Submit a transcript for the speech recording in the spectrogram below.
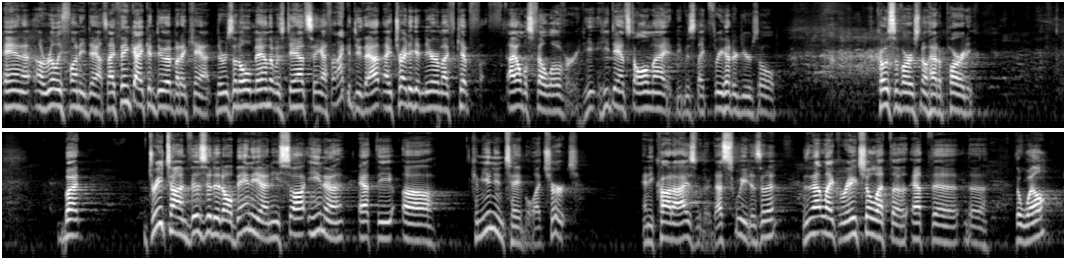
and a, a, really funny dance. I think I can do it, but I can't. There was an old man that was dancing. I thought I could do that. I tried to get near him. I kept, I almost fell over. He, he danced all night. He was like 300 years old. Kosovars know how to party. But Dritan visited Albania and he saw Ina at the uh, communion table at church. And he caught eyes with her. That's sweet, isn't it? Isn't that like Rachel at the, at the, the, the well?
